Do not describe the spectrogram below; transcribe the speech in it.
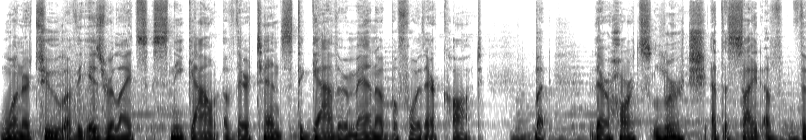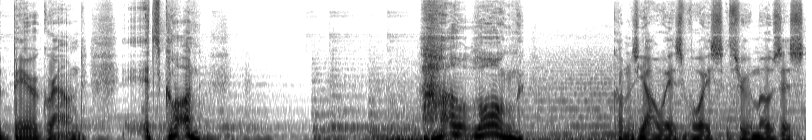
One or two of the Israelites sneak out of their tents to gather manna before they're caught, but their hearts lurch at the sight of the bare ground. It's gone. How long? comes Yahweh's voice through Moses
